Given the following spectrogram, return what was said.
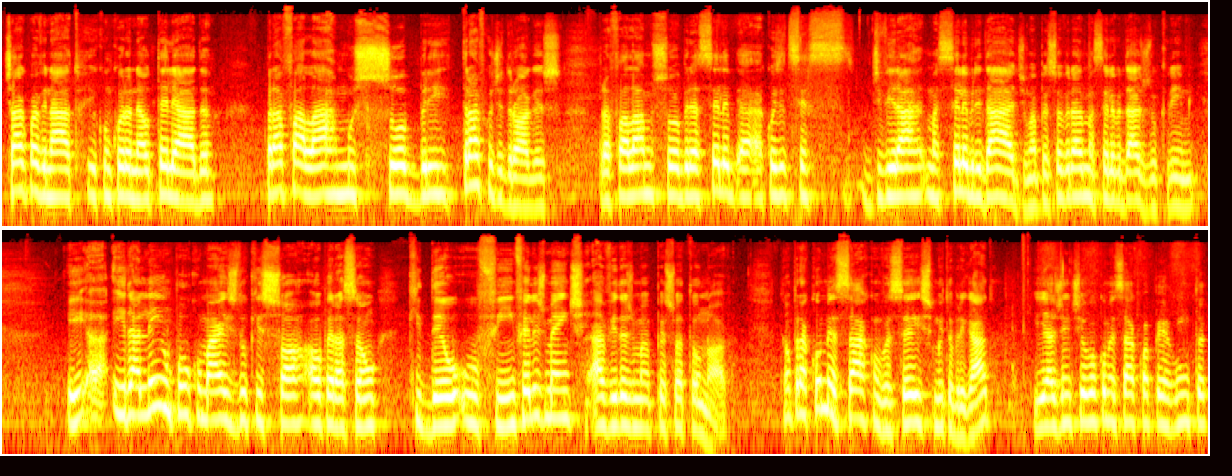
Tiago Pavinato e com o Coronel Telhada para falarmos sobre tráfico de drogas, para falarmos sobre a, a coisa de, ser, de virar uma celebridade, uma pessoa virar uma celebridade do crime. E uh, ir além um pouco mais do que só a operação que deu o fim, infelizmente, à vida de uma pessoa tão nova. Então, para começar com vocês, muito obrigado. E a gente, eu vou começar com a pergunta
